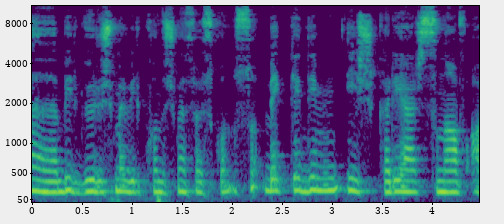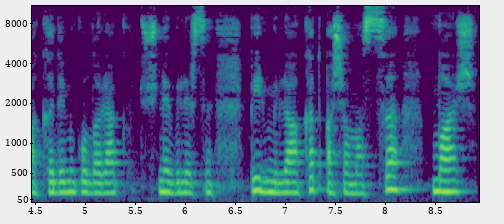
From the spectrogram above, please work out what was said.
Ee, bir görüşme, bir konuşma söz konusu. Beklediğim iş, kariyer, sınav, akademik olarak düşünebilirsin. Bir mülakat aşaması var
